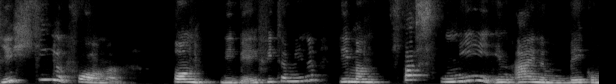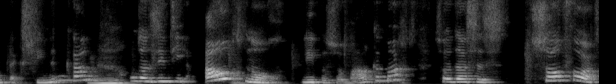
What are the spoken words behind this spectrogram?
richtigen Formen von die B-Vitamine, die man fast nie in einem B-Komplex finden kann. Mhm. Und dann sind die auch noch liposomal gemacht, sodass es sofort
